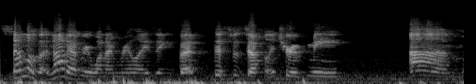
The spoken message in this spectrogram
some of it, not everyone I'm realizing, but this was definitely true of me. Um,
